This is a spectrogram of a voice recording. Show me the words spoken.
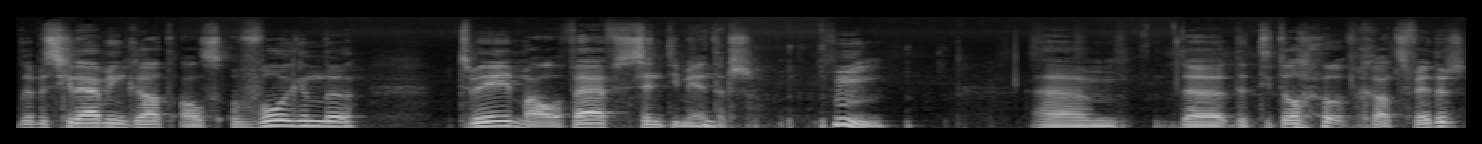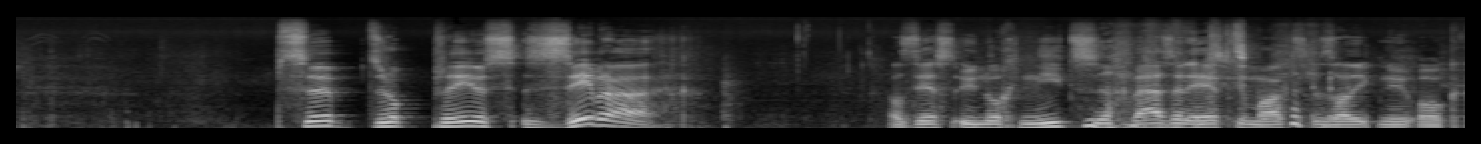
de beschrijving gaat als volgende. 2 x 5 centimeter. Hmm. Ehm, de, de titel gaat verder. Pseudropreus zebra. Als deze u nog niet wijzer heeft gemaakt, zal ik nu ook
